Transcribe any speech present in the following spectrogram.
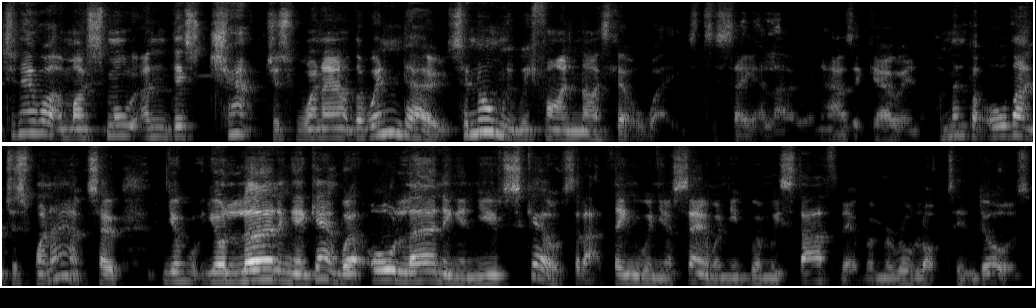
do you know what? My small and this chat just went out the window. So normally we find nice little ways to say hello and how's it going. I remember all that just went out. So you're you're learning again. We're all learning a new skill. So that thing when you're saying when you when we started it, when we we're all locked indoors,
